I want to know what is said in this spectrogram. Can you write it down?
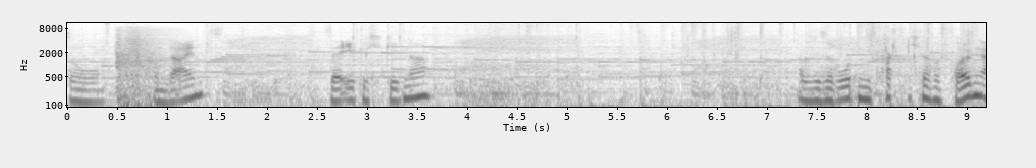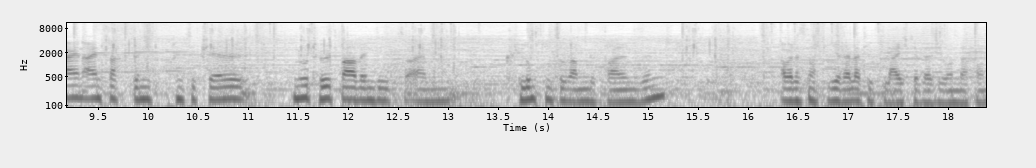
So, Runde 1. Sehr eklige Gegner. Also diese roten Kackviecher verfolgen einen einfach, sind prinzipiell nur tötbar, wenn sie zu einem Klumpen zusammengefallen sind. Aber das ist noch die relativ leichte Version davon.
